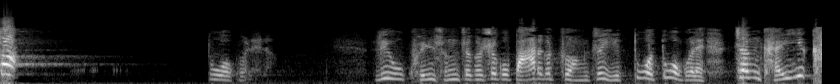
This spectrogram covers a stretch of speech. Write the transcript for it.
吧。夺过来了。刘坤生这个时候把这个状纸一夺，夺过来，展开一看，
